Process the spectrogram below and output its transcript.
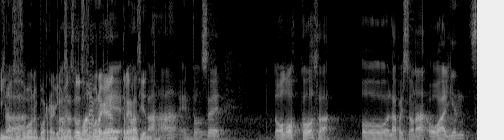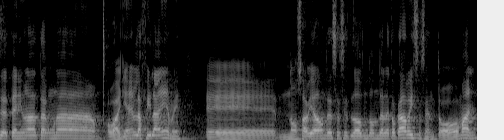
Y no se supone, por no reglamento, se supone que eran tres asientos. ajá entonces o dos cosas o la persona o alguien se tenía una, una o alguien en la fila M eh, no sabía dónde se dónde le tocaba y se sentó mal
